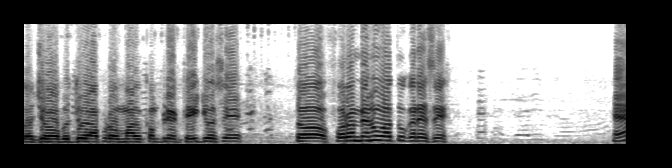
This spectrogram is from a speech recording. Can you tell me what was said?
તો જો બધું આપણો માલ કમ્પ્લીટ થઈ ગયો છે. તો ફોરમ બેન શું વાતું કરે છે? હે?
